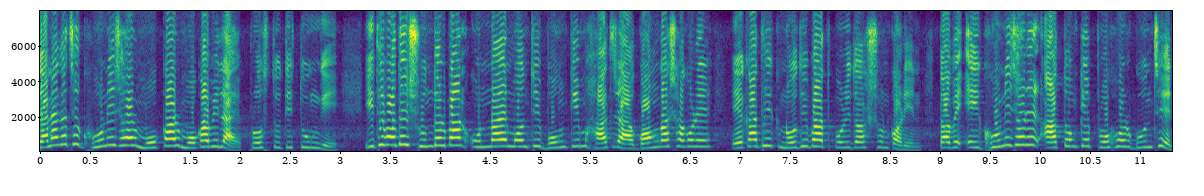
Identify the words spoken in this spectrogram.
জানা গেছে, ঘূর্ণিঝড় মোকার মোকাবিলায় প্রস্তুতি তুঙ্গে। ইতিমধ্যে সুন্দরবন উন্নয়ন মন্ত্রী বঙ্কিম হাজরা গঙ্গাসাগরের একাধিক নদীবাঁধ পরিদর্শন করেন। তবে এই ঘূর্ণিঝড়ের আতঙ্কে প্রহর গুনছেন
